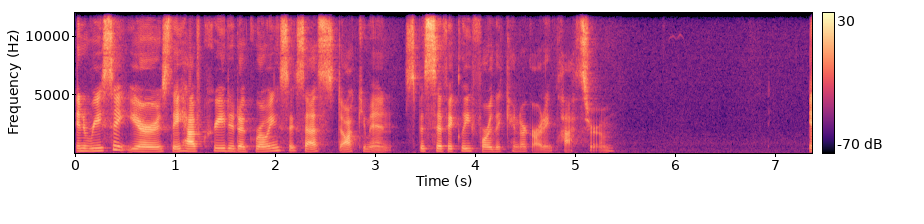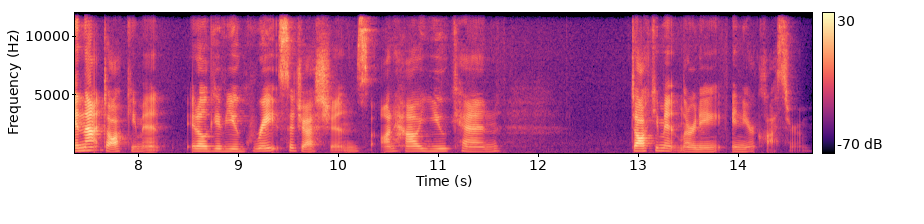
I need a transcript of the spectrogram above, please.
In recent years, they have created a Growing Success document specifically for the kindergarten classroom. In that document, it'll give you great suggestions on how you can document learning in your classroom.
